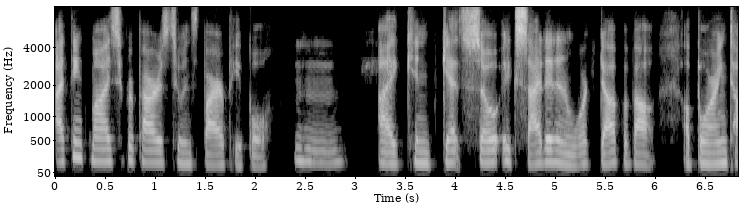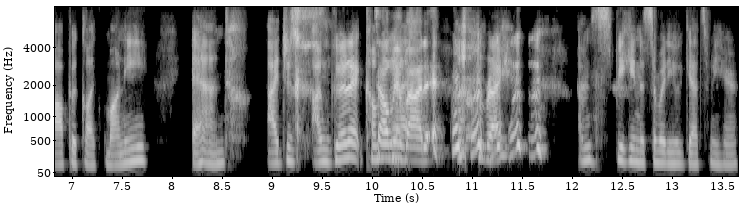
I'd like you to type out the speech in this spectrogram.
I think my superpower is to inspire people. Mm-hmm. I can get so excited and worked up about a boring topic like money. And I just, I'm good at coming. Tell me at, about it. right. I'm speaking to somebody who gets me here.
